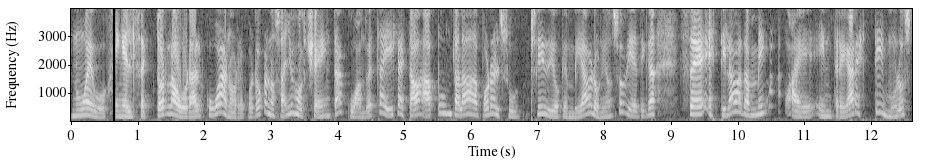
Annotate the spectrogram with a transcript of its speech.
nuevo en el sector laboral cubano. Recuerdo que en los años 80, cuando esta isla estaba apuntalada por el que enviaba la Unión Soviética, se estilaba también a eh, entregar estímulos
